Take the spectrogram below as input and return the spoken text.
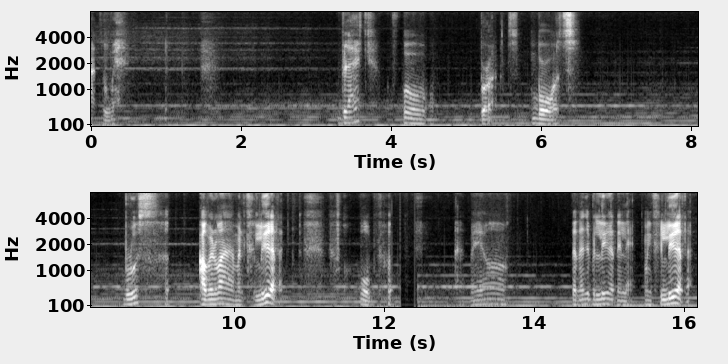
อ่านถูกไหม black for blood blood bruce เอาเป็นว่ามันคือเลือดผมอ่านไม่ออกแต่น่าจะเป็นเลือดนี่แหละ มันคือเลือดอะ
